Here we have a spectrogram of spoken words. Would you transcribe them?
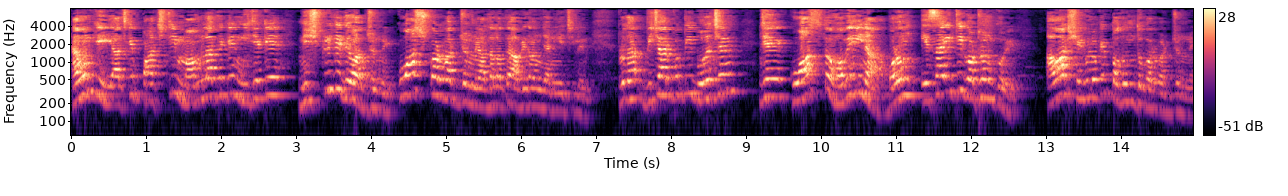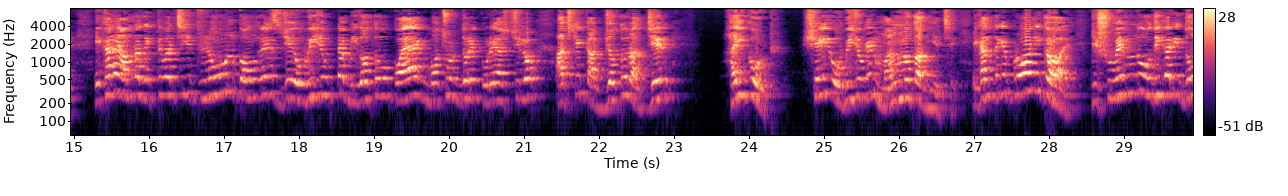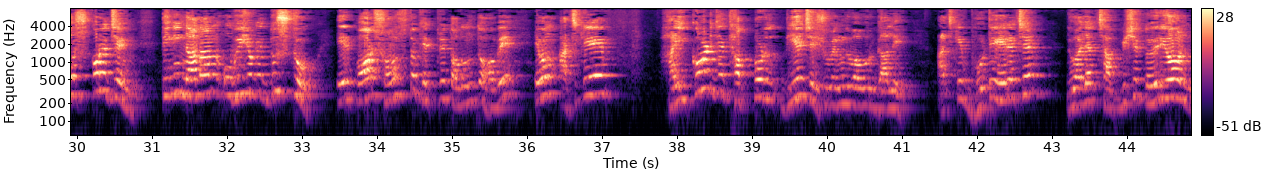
এমনকি আজকে পাঁচটি মামলা থেকে নিজেকে নিষ্কৃতি দেওয়ার জন্য, কোয়াশ করবার জন্য আদালতে আবেদন জানিয়েছিলেন। প্রধান বিচারপতি বলেছেন যে কোয়াশ তো হবেই না, বরং এসআইটি গঠন করে আবার সেগুলোকে তদন্ত করবার জন্য। এখানে আমরা দেখতে পাচ্ছি তৃণমূল কংগ্রেস যে অভিযোগটা বিগত কয়েক বছর ধরে করে আসছিল, আজকে কার্যত রাজ্যের হাইকোর্ট সেই অভিযোগের মান্যতা দিয়েছে। এখান থেকে প্রমাণিত হয় যে শুভেন্দু অধিকারী দোষ করেছেন, তিনি নানান অভিযোগে দুষ্ট। এরপর সমস্ত ক্ষেত্রে তদন্ত হবে এবং আজকে হাইকোর্ট যে থাপ্পড় দিয়েছে শুভেন্দু বাবুর গালে আজকে ভোটে হেরেছেন দু হাজার ছাব্বিশে তৈরি হন।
